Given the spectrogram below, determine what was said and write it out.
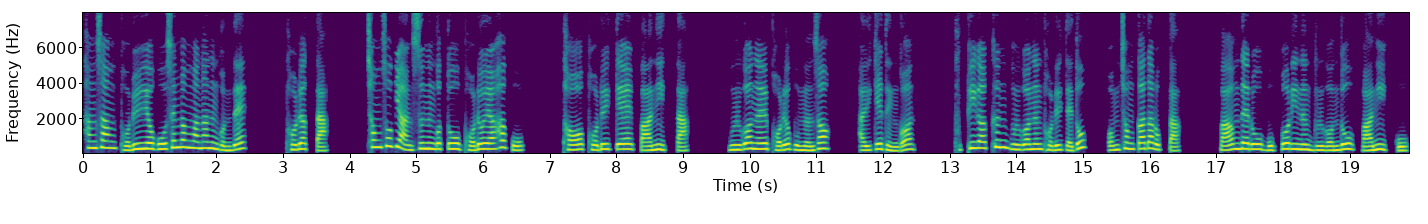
항상 버리려고 생각만 하는 건데 버렸다. 청소기 안 쓰는 것도 버려야 하고 더 버릴 게 많이 있다. 물건을 버려보면서 알게 된 건 부피가 큰 물건은 버릴 때도 엄청 까다롭다. 마음대로 못 버리는 물건도 많이 있고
